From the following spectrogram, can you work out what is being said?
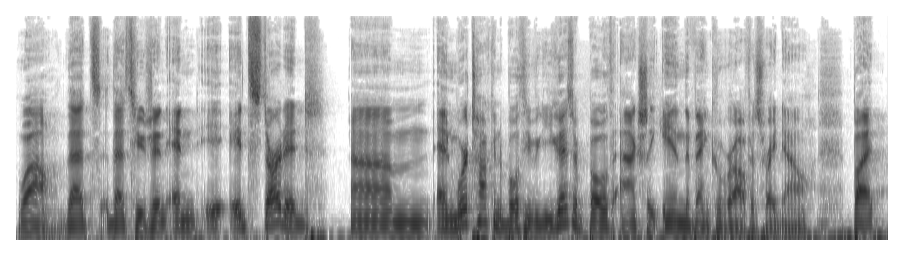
Wow, that's that's huge. And and it started um, and we're talking to both of you. You guys are both actually in the Vancouver office right now, but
